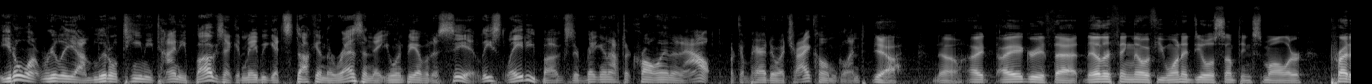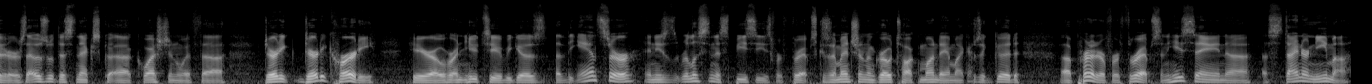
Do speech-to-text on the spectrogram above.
you don't want really um, little teeny tiny bugs that can maybe get stuck in the resin that you wouldn't be able to see. At least ladybugs, they're big enough to crawl in and out, compared to a trichome glint. Yeah, no, I, I agree with that. The other thing, though, if you want to deal with something smaller, predators. That was with this next uh, question with uh, Dirty Dirty Curdy here over on YouTube. He goes, uh, the answer, and he's listening to species for thrips because I mentioned on Grow Talk Monday, I'm like, there's a good uh, predator for thrips, and he's saying uh, a Steiner Nema.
